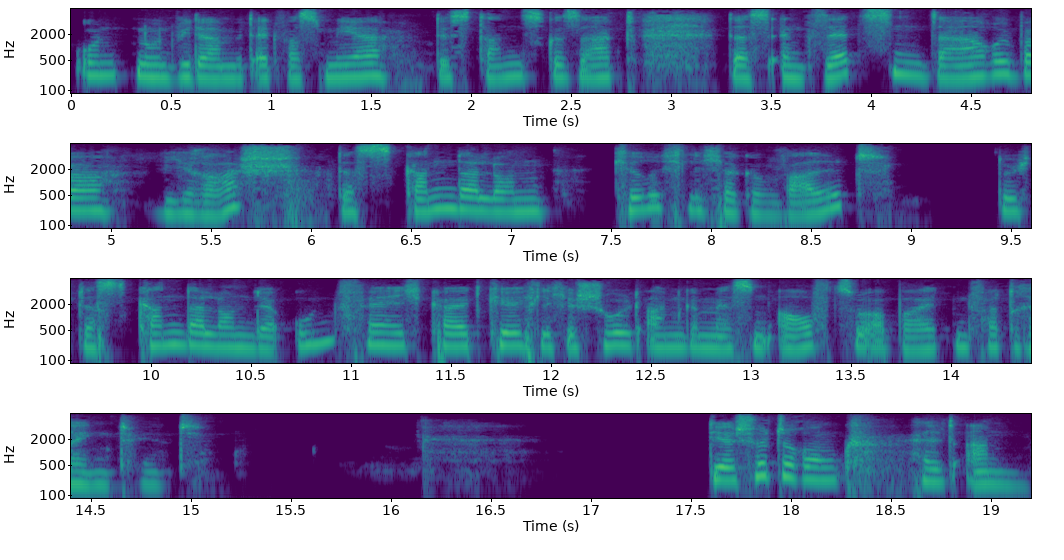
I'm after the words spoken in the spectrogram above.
Und nun wieder mit etwas mehr Distanz gesagt, das Entsetzen darüber, wie rasch das Skandalon kirchlicher Gewalt durch das Skandalon der Unfähigkeit, kirchliche Schuld angemessen aufzuarbeiten, verdrängt wird. Die Erschütterung hält an.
